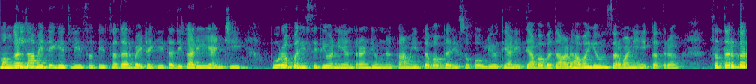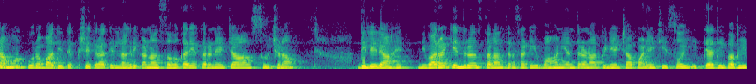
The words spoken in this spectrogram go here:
मंगलधाम येथे घेतलीच होती. सदर बैठकीत अधिकारी यांची पूर परिस्थितीवर नियंत्रण ठेवणं कामी जबाबदारी सोपवली होती आणि त्याबाबत आढावा घेऊन सर्वांनी एकत्र सतर्क राहून पूरबाधित क्षेत्रातील नागरिकांना सहकार्य करण्याच्या सूचना दिलेल्या आहेत. निवारा केंद्र स्थलांतरासाठी वाहन यंत्रणा पिण्याच्या पाण्याची सोय इत्यादी बाबीत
